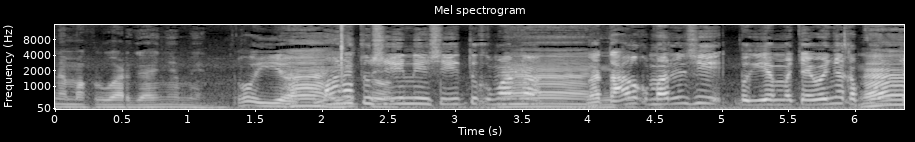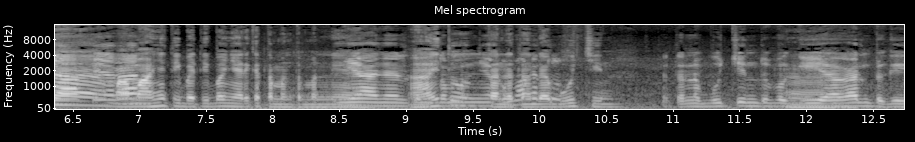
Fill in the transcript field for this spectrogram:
sama keluarganya men Oh iya, Nah, ke mana itu. tuh si ini si itu ke mana? Nah, Nggak gitu. tahu kemarin sih pergi sama ceweknya ke puncak nah ya kan? mamahnya tiba-tiba nyari ke teman-temannya Iya, nyari nah itu teman-temannya. tanda-tanda bucin Tanda bucin tuh pergi Nah. ya kan, pergi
